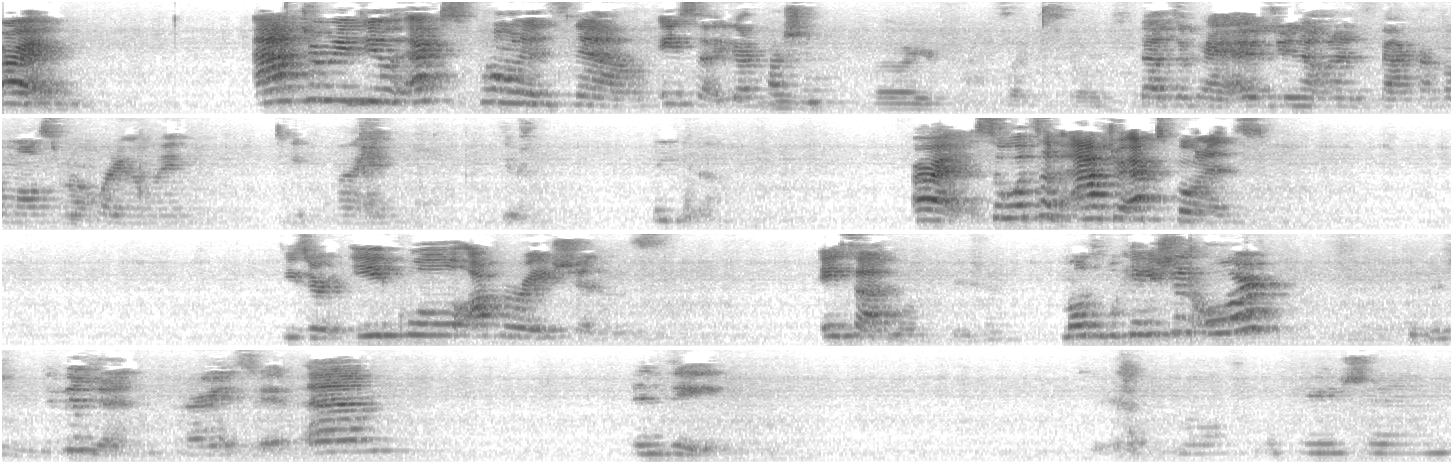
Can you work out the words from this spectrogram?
All right. After we do exponents now, Asa, you got a question? Oh, you're fine. It's like stories. That's okay. I was doing that one as backup. I'm also oh. recording on my my computer. Thank you. All right. So what's up after exponents? These are equal operations. Asa, Multiplication. multiplication or Division. division. All right. So we have M and D. So we have multiplication.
